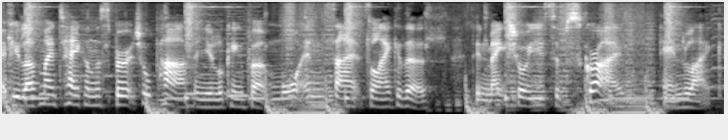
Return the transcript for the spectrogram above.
If you love my take on the spiritual path and you're looking for more insights like this, then make sure you subscribe and like.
